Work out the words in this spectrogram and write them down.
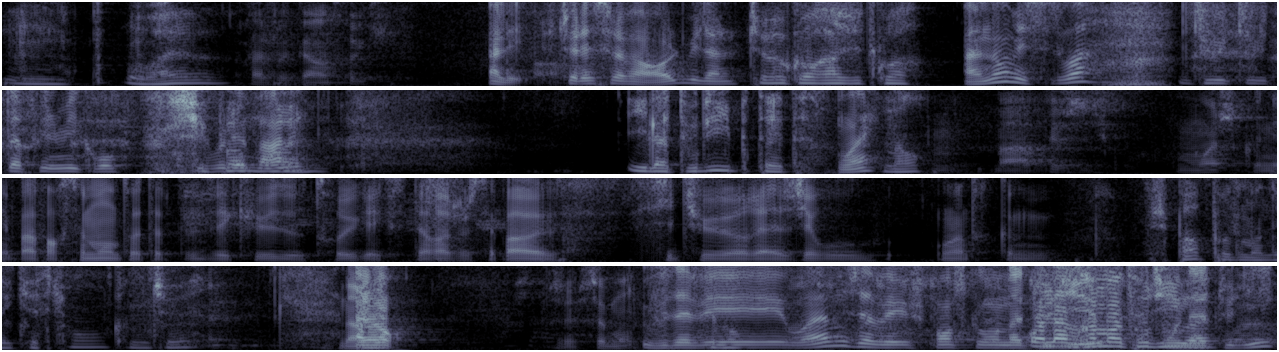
Hmm, Ouais. Rajouter un truc? Allez, je te laisse la parole, Bilal. Tu veux qu'on rajoute quoi? Ah non, mais c'est toi Tu, tu t'as pris le micro. Je voulais parler Il a tout dit peut-être. Ouais. Non Bah après, je- moi je connais pas forcément. Toi, t'as peut-être vécu d'autres trucs, etc. Je sais pas euh, si tu veux réagir ou, ou un truc comme. Je sais pas, pose-moi des questions comme tu veux. Non, Alors, je- c'est bon. vous avez. Ouais, vous avez. Je pense qu'on a tout On dit. a vraiment tout dit, On a ouais. tout dit.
